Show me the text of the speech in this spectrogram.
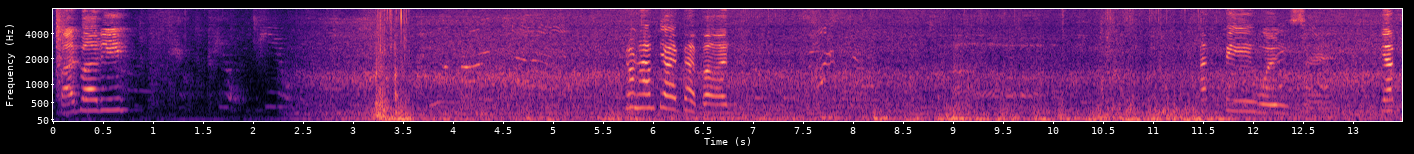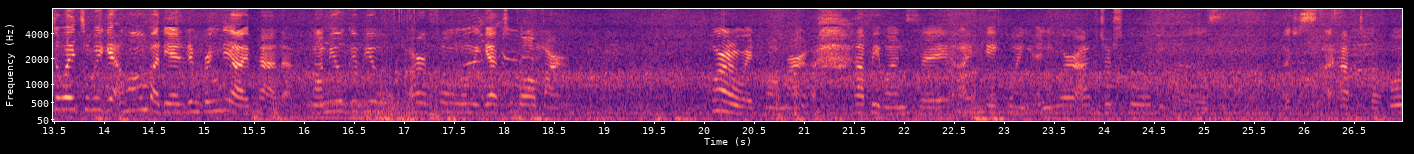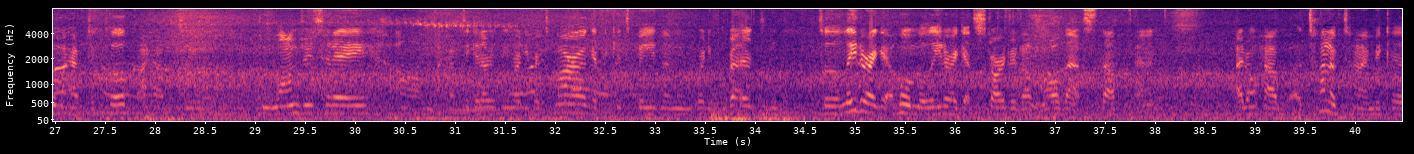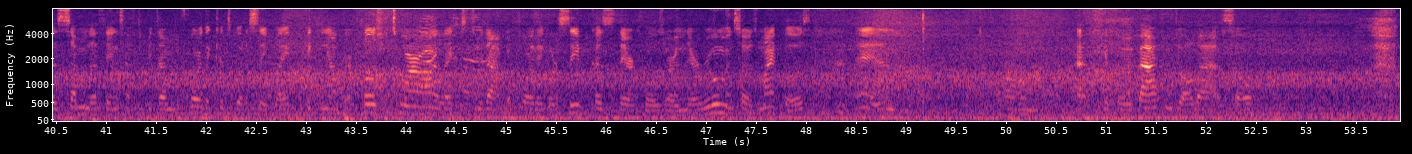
Bye, buddy. Don't have the iPad, bud. Happy Wednesday. You have to wait till we get home, buddy. I didn't bring the iPad. Mommy will give you her phone when we get to Walmart. We're on our way to Walmart. Happy Wednesday. I hate going anywhere after school because I just I have to go home. I have to cook. I have to do laundry today. Um, I have to get everything ready for tomorrow. Get the kids bathed and ready for bed. And so the later I get home, the later I get started on all that stuff. And I don't have a ton of time because some of the things have to be done before the kids go to sleep, like picking out their clothes for tomorrow. I like to do that before they go to sleep because their clothes are in their room and so is my clothes. And have to give them a bath and do all that. So,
